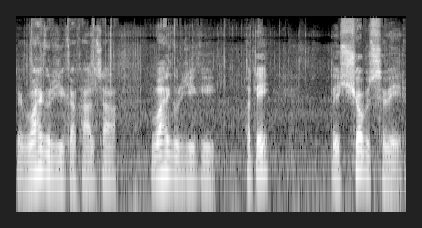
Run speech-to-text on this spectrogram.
ਤੇ ਵਾਹਿਗੁਰੂ ਜੀ ਕਾ ਖਾਲਸਾ, ਵਾਹਿਗੁਰੂ ਜੀ ਕੀ ਫਤਿਹ ਤੇ ਸ਼ੁਭ ਸਵੇਰ।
